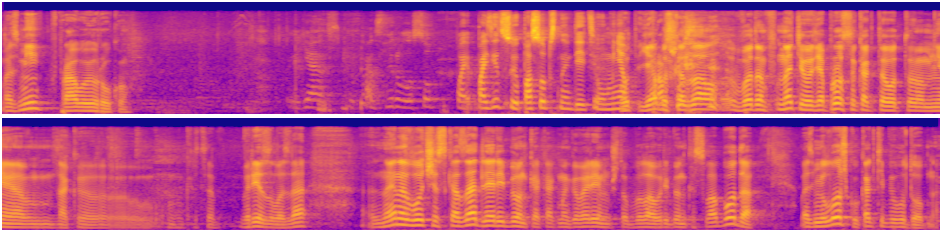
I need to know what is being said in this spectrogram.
возьми в правую руку. Я транслировала позицию по собственным детям. У меня Вот я бы сказал в этом, знаете, вот я просто как-то вот э, мне так э, врезалось, да. Наверное, лучше сказать для ребенка, как мы говорим, чтобы была у ребенка свобода, возьми ложку, как тебе удобно.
